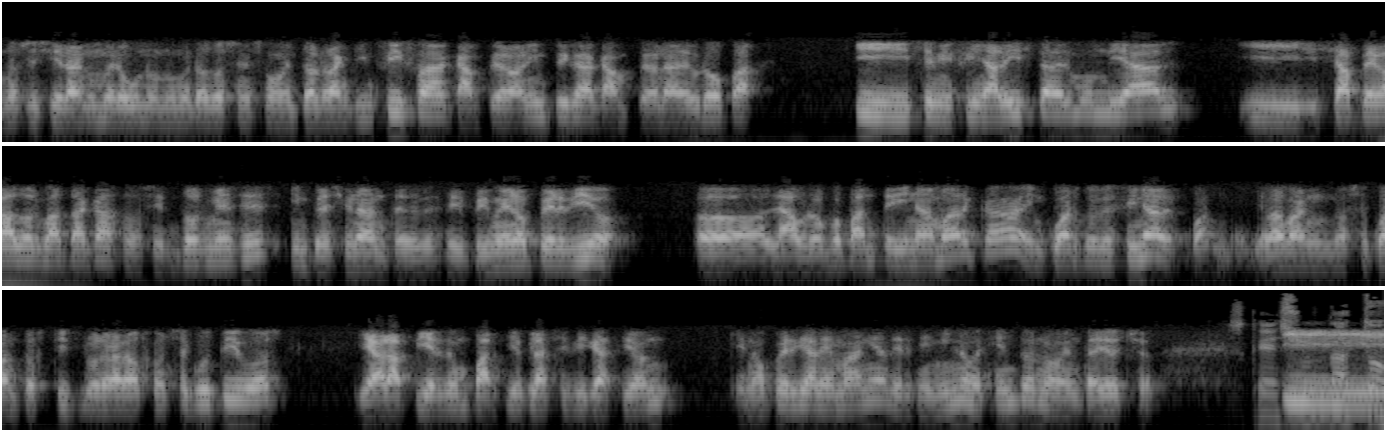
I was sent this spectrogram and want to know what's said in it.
no sé si era número uno o número dos en ese momento del ranking FIFA, campeona olímpica, campeona de Europa y semifinalista del Mundial y se ha pegado dos batacazos en dos meses impresionantes. Es decir, primero perdió uh, la Eurocopa ante Dinamarca en cuartos de final, cuando llevaban no sé cuántos títulos ganados consecutivos, y ahora pierde un partido de clasificación que no perdía Alemania desde 1998. Es que es un dato...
